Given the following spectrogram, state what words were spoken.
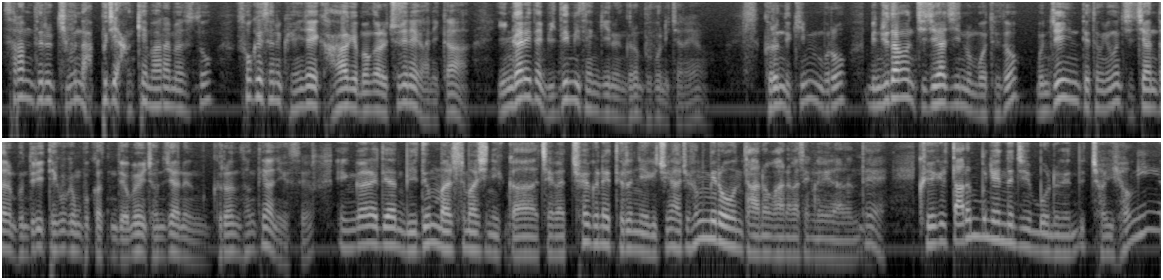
사람들을 기분 나쁘지 않게 말하면서도 속에서는 굉장히 강하게 뭔가를 추진해 가니까 인간에 대한 믿음이 생기는 그런 부분 있잖아요. 그런 느낌으로 민주당은 지지하지는 못해도 문재인 대통령은 지지한다는 분들이 대구 경북 같은데 엄연히 전지하는 그런 상태 아니겠어요? 인간에 대한 믿음 말씀하시니까 제가 최근에 들은 얘기 중에 아주 흥미로운 단어가 하나가 생각이 나는데 그 얘기를 다른 분이 했는지 모르겠는데 저희 형이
